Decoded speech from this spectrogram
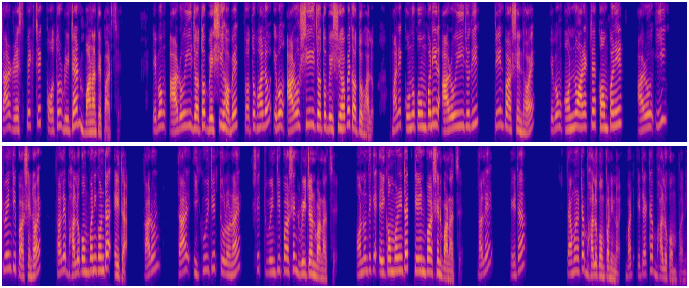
তার রেসপেক্টে কত রিটার্ন বানাতে পারছে। এবং আরওই যত বেশি হবে, তত ভালো এবং আরও সি যত বেশি হবে, তত ভালো। মানে কোনো কোম্পানির আরওই যদি টেন পার্সেন্ট হয় এবং অন্য আরেকটা কোম্পানির আরওই টোয়েন্টি পার্সেন্ট হয়, তাহলে ভালো কোম্পানি কোনটা? এটা। কারণ তার ইকুইটির তুলনায় সে টোয়েন্টি পার্সেন্ট রিটার্ন বানাচ্ছে। অন্যদিকে এই কোম্পানিটা টেন পার্সেন্ট বানাচ্ছে। তাহলে এটা তেমন একটা ভালো কোম্পানি নয় বাট এটা একটা ভালো কোম্পানি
